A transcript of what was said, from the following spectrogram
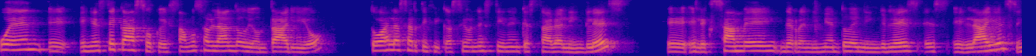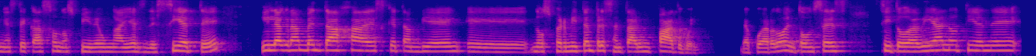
pueden, eh, en este caso que estamos hablando de Ontario, todas las certificaciones tienen que estar al inglés. Eh, el examen de rendimiento del inglés es el IELTS, en este caso nos pide un IELTS de 7 y la gran ventaja es que también eh, nos permiten presentar un pathway, ¿de acuerdo? Entonces, si todavía no tiene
